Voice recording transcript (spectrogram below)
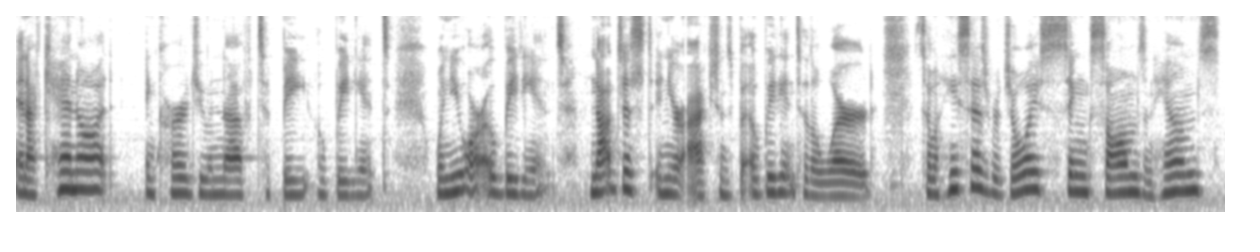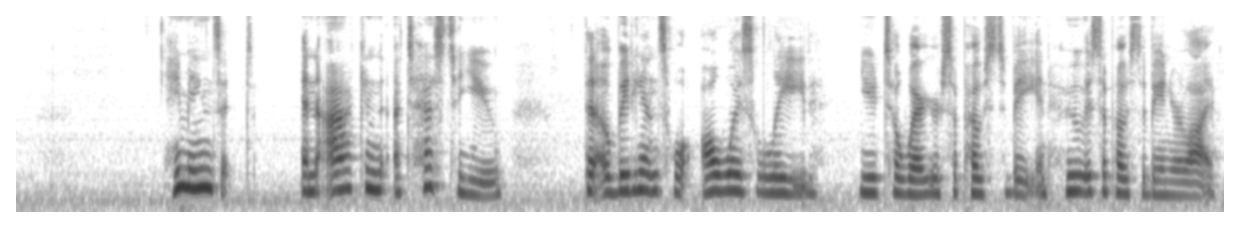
And I cannot encourage you enough to be obedient. When you are obedient, not just in your actions, but obedient to the word. So when he says rejoice, sing psalms and hymns, he means it. And I can attest to you that obedience will always lead you to where you're supposed to be and who is supposed to be in your life.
